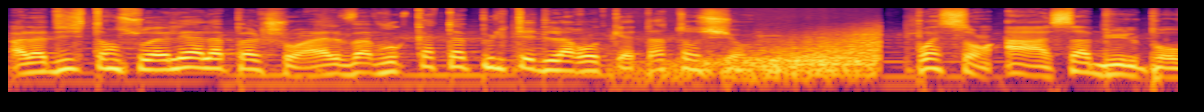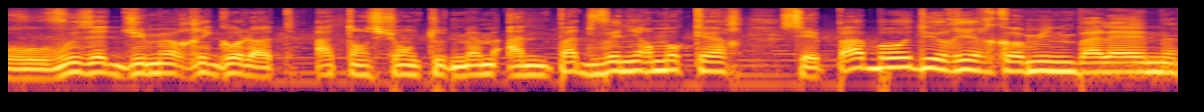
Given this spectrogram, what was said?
À la distance où elle est, elle n'a pas choix. Elle va vous catapulter de la roquette, attention. Poisson, ah, ça bulle pour vous. Vous êtes d'humeur rigolote. Attention tout de même à ne pas devenir moqueur. C'est pas beau de rire comme une baleine.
